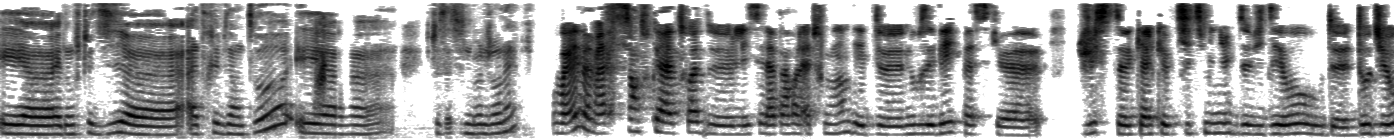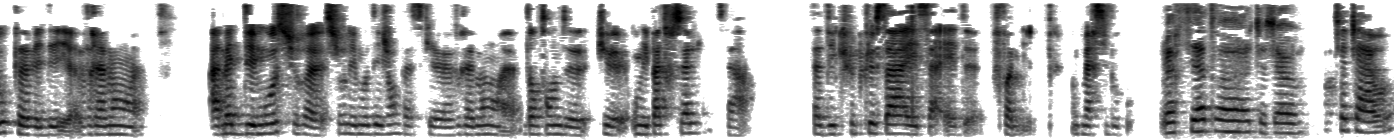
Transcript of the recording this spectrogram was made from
Et, et donc, je te dis à très bientôt et je te souhaite une bonne journée. Ouais, bah merci en tout cas à toi de laisser la parole à tout le monde et de nous aider parce que juste quelques petites minutes de vidéo ou de d'audio peuvent aider euh, vraiment euh, à mettre des mots sur euh, sur les mots des gens parce que vraiment d'entendre que on n'est pas tout seul, ça ça décuple ça et ça aide fois mille. Donc merci beaucoup. Merci à toi. Ciao ciao. Ciao ciao.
